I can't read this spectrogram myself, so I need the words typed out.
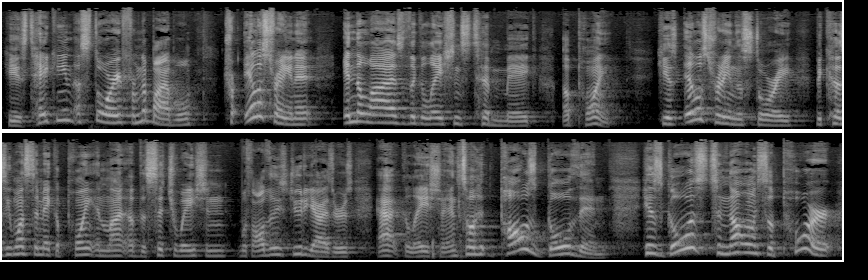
He is taking a story from the Bible, tr- illustrating it in the lives of the Galatians to make a point. He is illustrating the story because he wants to make a point in light of the situation with all these Judaizers at Galatia. And so Paul's goal then, his goal is to not only support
